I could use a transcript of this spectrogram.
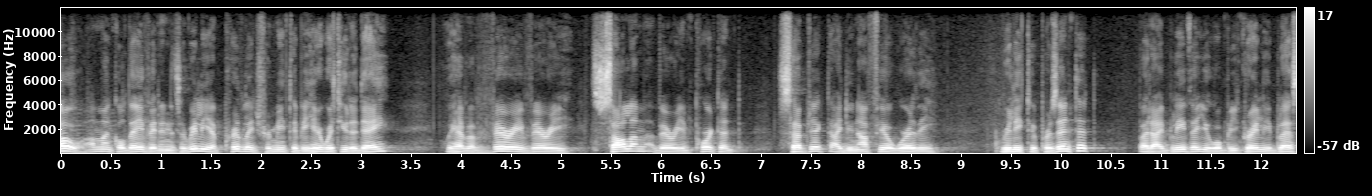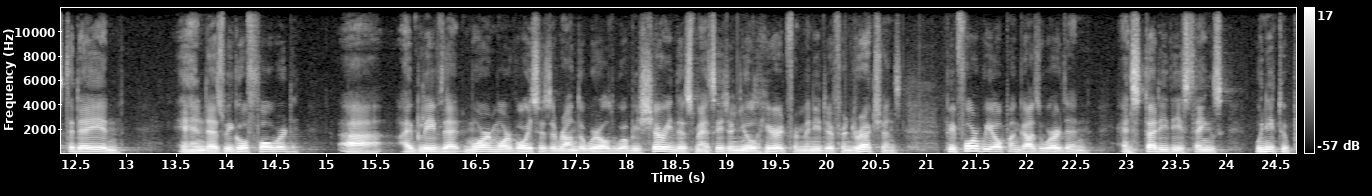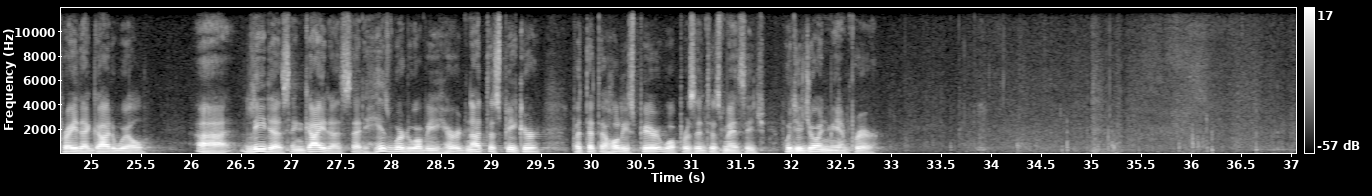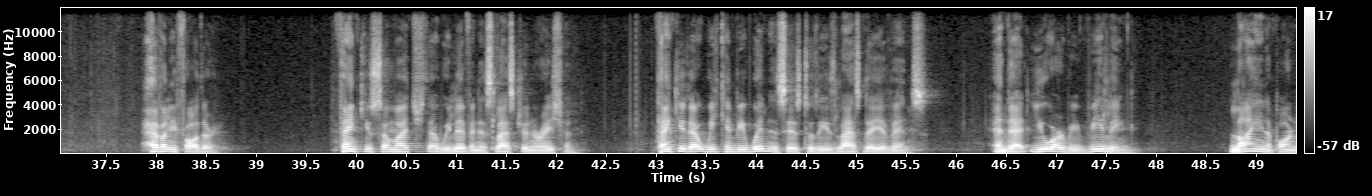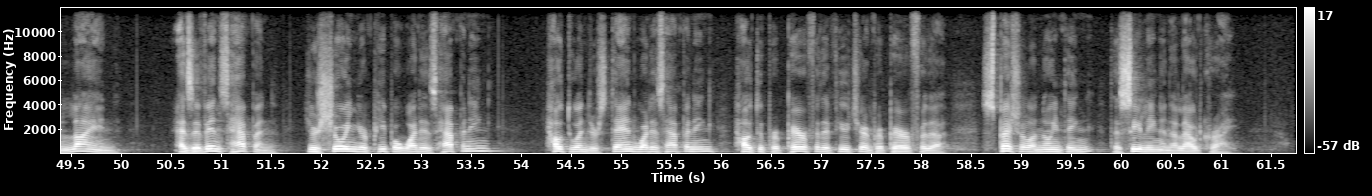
Hello, I'm Uncle David, and it's really a privilege for me to be here with you today. We have a very, very solemn, very important subject. I do not feel worthy really to present it, but I believe that you will be greatly blessed today. And, and as we go forward, uh, I believe that more and more voices around the world will be sharing this message, and you'll hear it from many different directions. Before we open God's Word and, and study these things, we need to pray that God will uh, lead us and guide us, that His Word will be heard, not the speaker, but that the Holy Spirit will present His message. Would you join me in prayer? Heavenly Father, thank you so much that we live in this last generation. Thank you that we can be witnesses to these last day events and that you are revealing line upon line as events happen. You're showing your people what is happening, how to understand what is happening, how to prepare for the future and prepare for the special anointing, the sealing, and the loud cry.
